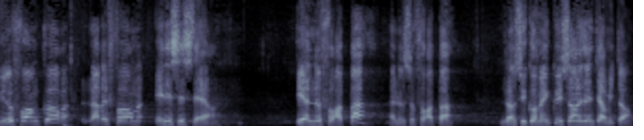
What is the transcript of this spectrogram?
Une fois encore, la réforme est nécessaire. Et elle ne fera pas, elle ne se fera pas, j'en suis convaincu, sans les intermittents,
